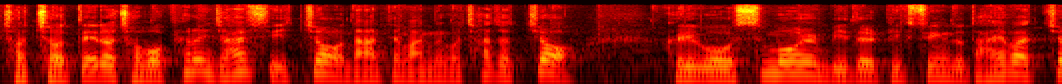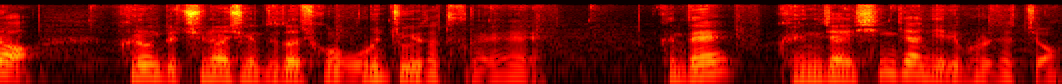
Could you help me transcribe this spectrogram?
젖혀 때려 접어 펴는지 할 수 있죠? 나한테 맞는 거 찾았죠? 그리고 small middle big 스윙도 다 해봤죠? 그런데 시간 느닷없이 오른쪽에다 두래. 근데 굉장히 신기한 일이 벌어졌죠.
